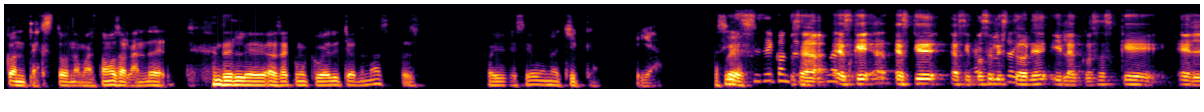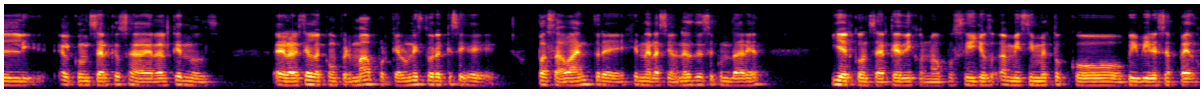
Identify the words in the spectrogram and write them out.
contexto, nomás estamos hablando del, del, eh, o sea, como que hubiera dicho, nomás, pues falleció una chica y ya. Así Pues, Sí, sí, O sea, es que, es que así pasó la historia y la cosa es que el, el conserje, o sea, era el que nos, era el que la confirmaba porque era una historia que se pasaba entre generaciones de secundaria y el conserje dijo, no, pues sí, yo, a mí sí me tocó vivir ese pedo.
